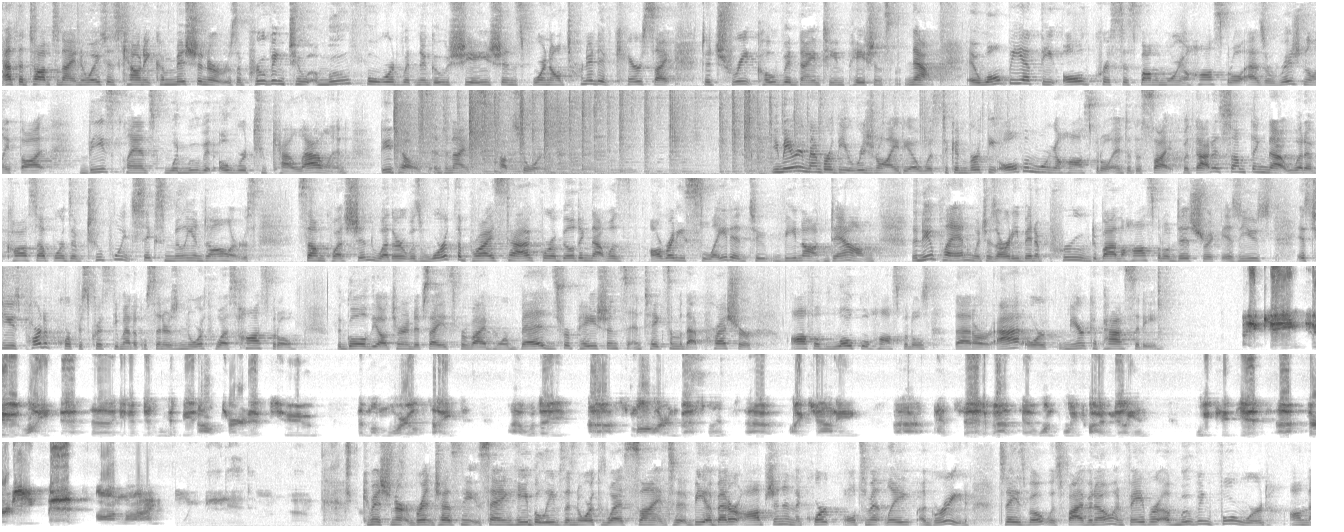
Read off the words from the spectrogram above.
At the top tonight, Nueces County commissioners approving to move forward with negotiations for an alternative care site to treat COVID 19 patients. Now, it won't be at the old Christus Spohn Memorial Hospital as originally thought. These plans would move it over to Calallen. Details in tonight's top story. You may remember the original idea was to convert the old Memorial Hospital into the site, but that is something that would have cost upwards of $2.6 million. Some questioned whether it was worth the price tag for a building that was already slated to be knocked down. The new plan, which has already been approved by the hospital district, is used is to use part of Corpus Christi Medical Center's Northwest Hospital. The goal of the alternative site is to provide more beds for patients and take some of that pressure off of local hospitals that are at or near capacity. It came to light that uh, you know this could be an alternative to the memorial site with a uh, smaller investment, uh, like Johnny uh, had said, about uh, 1.5 million. We could get 30 beds online. Commissioner Brent Chesney saying he believes the Northwest site to be a better option, and the court ultimately agreed. Today's vote was 5 0 in favor of moving forward on that.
